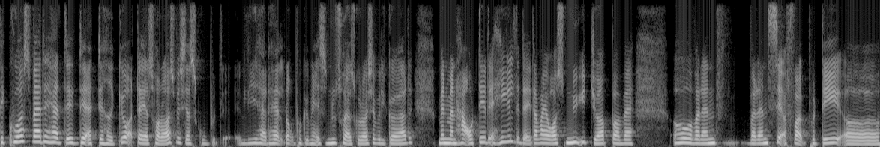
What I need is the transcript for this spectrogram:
Det kunne også være det her, det, det, at det havde gjort det. Jeg tror da også, hvis jeg skulle lige have et halvt år på gymnasiet, nu tror jeg sgu da også, jeg ville gøre det. Men man har jo det der, hele det der, der var jeg jo også ny i job, og hvad, åh, hvordan, hvordan ser folk på det, og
